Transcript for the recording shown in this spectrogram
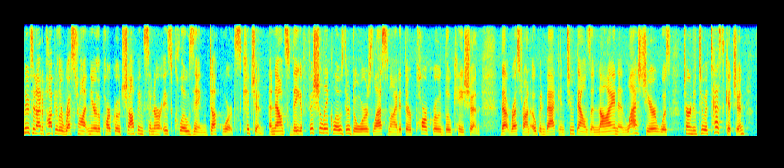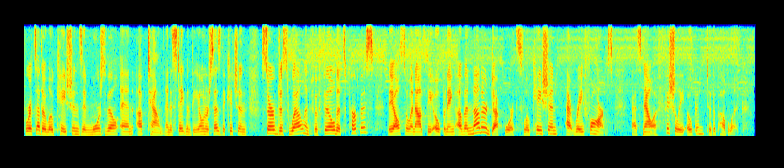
New tonight, a popular restaurant near the Park Road Shopping Center is closing. Duckworth's Kitchen announced they officially closed their doors last night at their Park Road location. That restaurant opened back in 2009 and last year was turned into a test kitchen for its other locations in Mooresville and Uptown. In a statement, the owner says the kitchen served us well and fulfilled its purpose. They also announced the opening of another Duckworth's location at Rea Farms. That's now officially open to the public.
